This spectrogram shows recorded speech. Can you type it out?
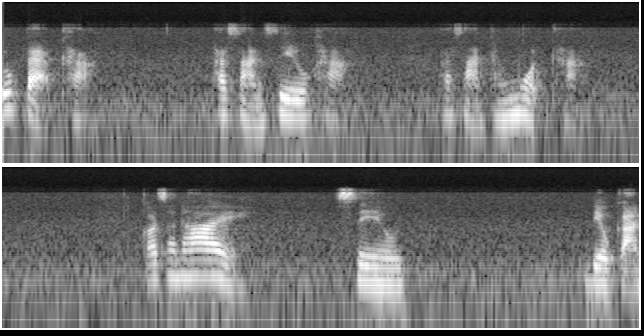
รูปแบบค่ะ ผสานเซลล์ค่ะ ผสานทั้งหมดค่ะ ก็จะได้เซลล์เดียวกัน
